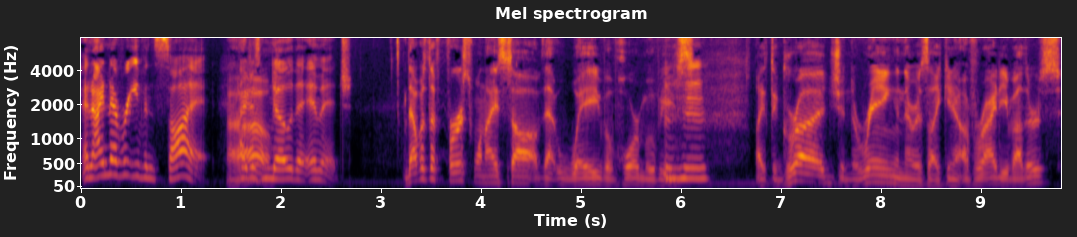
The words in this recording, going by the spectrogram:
And I never even saw it. I just Oh. know the image. that was the first one I saw of that wave of horror movies, Mm-hmm. Like The Grudge and The Ring, and there was like you know a variety of others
